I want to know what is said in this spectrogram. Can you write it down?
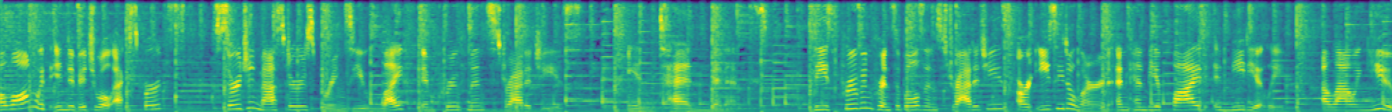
Along with individual experts, SurgeonMasters brings you life improvement strategies in 10 minutes. These proven principles and strategies are easy to learn and can be applied immediately, allowing you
